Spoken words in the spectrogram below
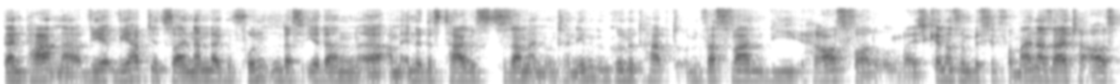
dein Partner, wie, wie habt ihr zueinander gefunden, dass ihr dann äh, am Ende des Tages zusammen ein Unternehmen gegründet habt und was waren die Herausforderungen? Weil ich kenne das so ein bisschen von meiner Seite aus.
